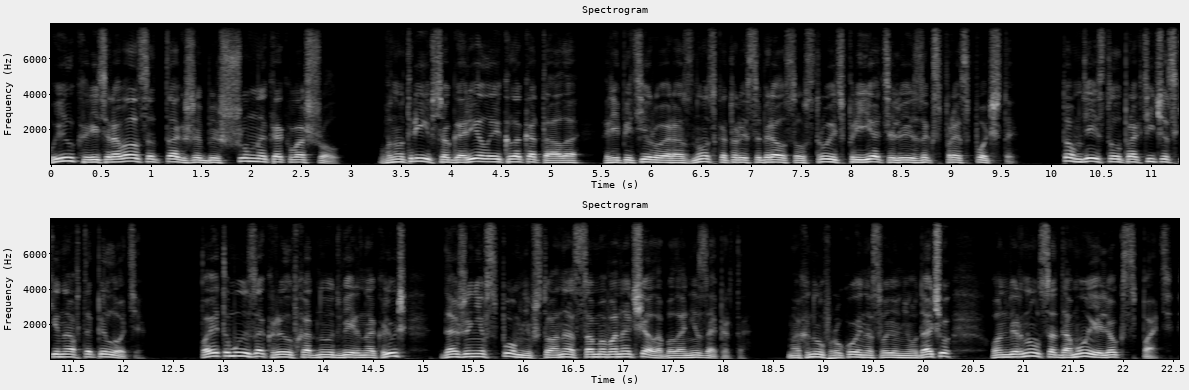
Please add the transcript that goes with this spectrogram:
Уилк ретировался так же бесшумно, как вошел. Внутри все горело и клокотало, репетируя разнос, который собирался устроить приятелю из экспресс-почты. Том действовал практически на автопилоте. Поэтому и закрыл входную дверь на ключ, даже не вспомнив, что она с самого начала была не заперта. Махнув рукой на свою неудачу, он вернулся домой и лег спать.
